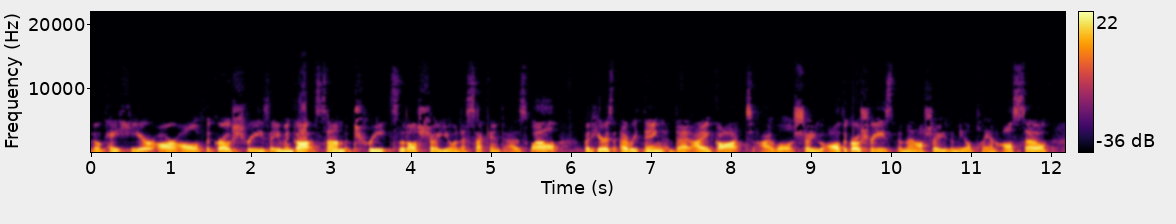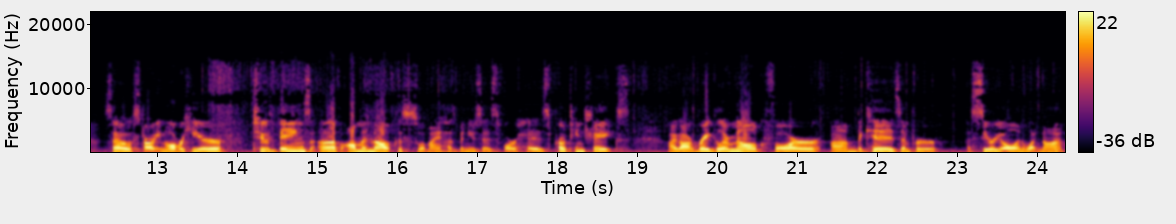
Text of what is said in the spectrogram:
Okay, here are all of the groceries. I even got some treats that I'll show you in a second as well. But here's everything that I got. I will show you all the groceries and then I'll show you the meal plan also. So starting over here, two things of almond milk. This is what my husband uses for his protein shakes. I got regular milk for um, the kids and for cereal and whatnot.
